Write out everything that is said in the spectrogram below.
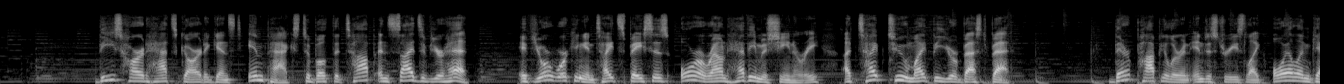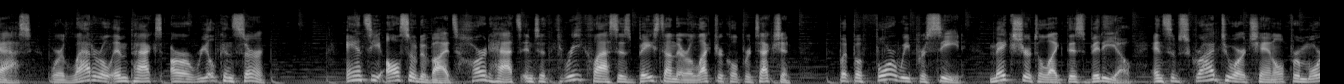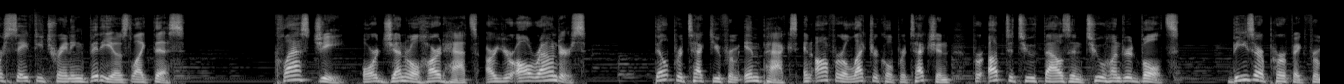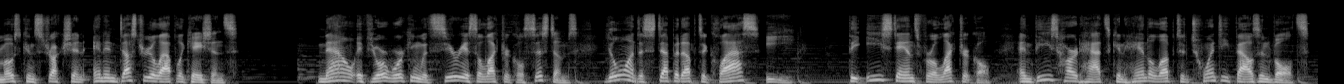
These hard hats guard against impacts to both the top and sides of your head. If you're working in tight spaces or around heavy machinery, a Type 2 might be your best bet. They're popular in industries like oil and gas, where lateral impacts are a real concern. ANSI also divides hard hats into three classes based on their electrical protection. But before we proceed, make sure to like this video and subscribe to our channel for more safety training videos like this. Class G, or General Hard Hats, are your all-rounders. They'll protect you from impacts and offer electrical protection for up to 2,200 volts. These are perfect for most construction and industrial applications. Now, if you're working with serious electrical systems, you'll want to step it up to Class E. The E stands for electrical, and these hard hats can handle up to 20,000 volts.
